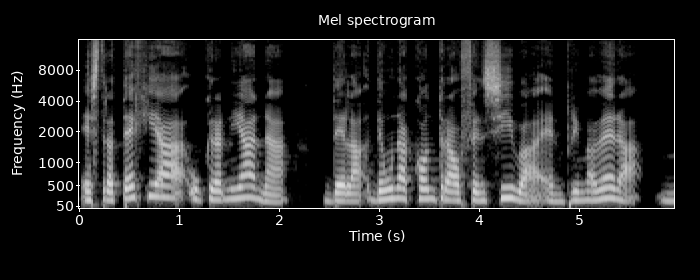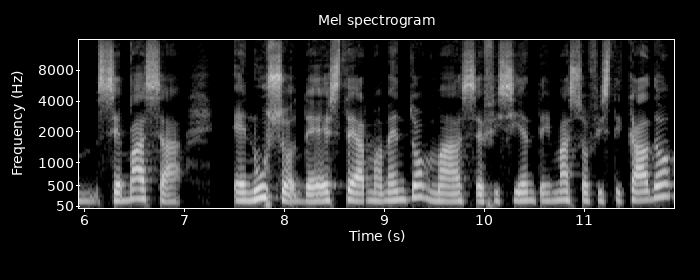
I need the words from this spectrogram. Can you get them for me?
estrategia ucraniana de, la, de una contraofensiva en primavera mm, se basa en uso de este armamento más eficiente y más sofisticado,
